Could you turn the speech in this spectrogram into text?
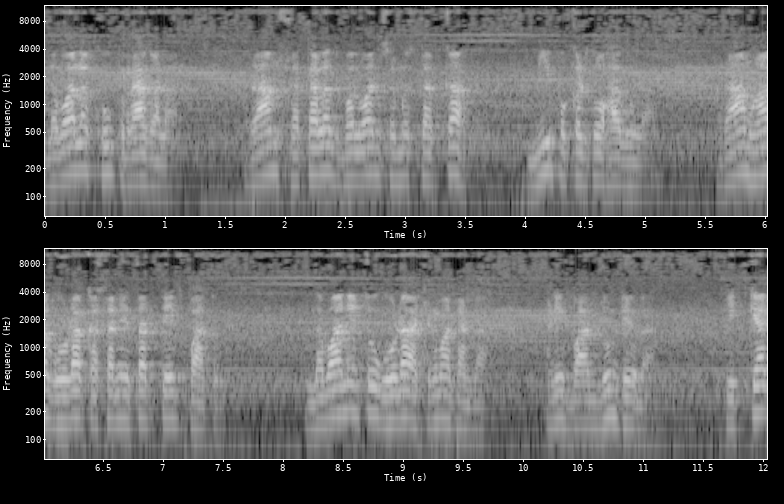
लवाला खूप राग आला. राम स्वतःलाच बलवान समजतात का? मी पकडतो हा घोडा. राम हा घोडा कसा नेतात तेच पाहतो. लवाने तो घोडा आश्रमात आणला आणि बांधून ठेवला. इतक्यात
